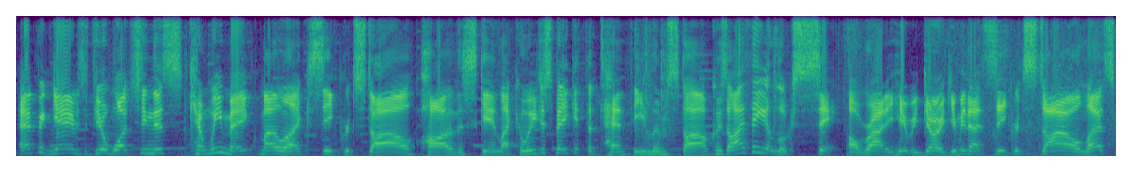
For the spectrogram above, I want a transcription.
Epic Games, if you're watching this, can we make my like secret style part of the skin? Like, can we just make it the 10th Elim style? Because I think it looks sick. Alrighty, here we go. Give me that secret style. Let's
